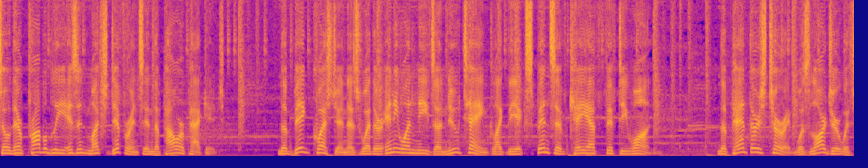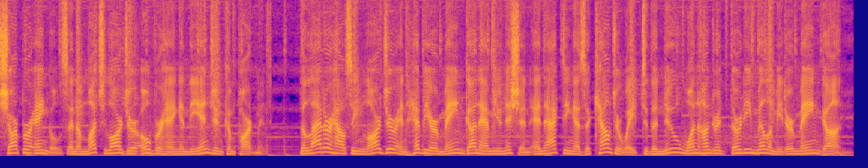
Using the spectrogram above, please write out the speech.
so there probably isn't much difference in the power package. The big question is whether anyone needs a new tank like the expensive KF-51. The Panther's turret was larger with sharper angles and a much larger overhang in the engine compartment, the latter housing larger and heavier main gun ammunition and acting as a counterweight to the new 130mm main gun.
